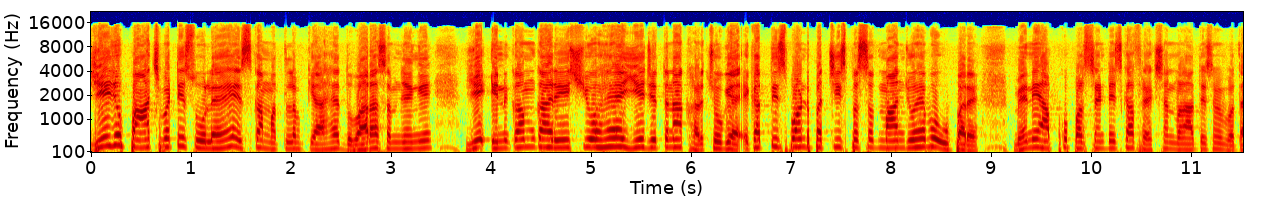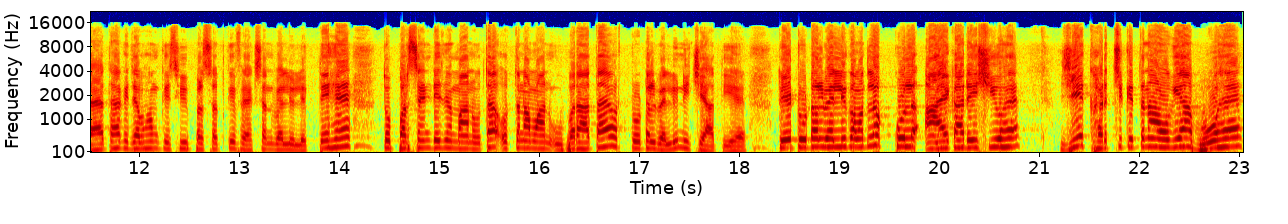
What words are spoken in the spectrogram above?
ये जो पाँच बटे सोलह है, इसका मतलब क्या है? दोबारा समझेंगे। ये इनकम का रेशियो है, ये जितना खर्च हो गया। इकतीस पॉइंट पच्चीस प्रतिशत मान जो है, वो ऊपर है। मैंने आपको परसेंटेज का फ्रैक्शन बनाते समय बताया था कि जब हम किसी भी प्रतिशत की फ्रैक्शन वैल्यू लिखते हैं तो परसेंटेज में मान होता है, उतना मान ऊपर आता है और टोटल वैल्यू नीचे आती है। तो ये टोटल वैल्यू का मतलब कुल आय का रेशियो है। ये खर्च कितना हो गया? वो है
